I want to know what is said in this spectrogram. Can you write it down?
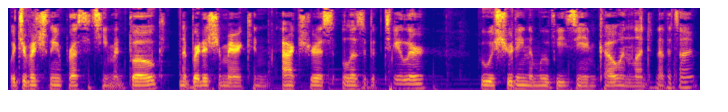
which eventually impressed the team at Vogue and the British American actress Elizabeth Taylor, who was shooting the movie Zee & Co. in London at the time.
